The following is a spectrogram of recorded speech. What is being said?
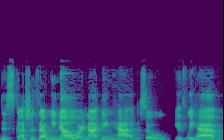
discussions that we know are not being had. So if we have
